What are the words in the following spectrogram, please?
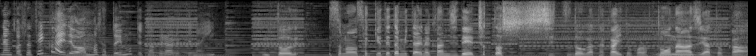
なんかさ世界ではあんま里芋って食べられてない？うんとそのさっき言ってたみたいな感じでちょっと湿度が高いところ東南アジアとか、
